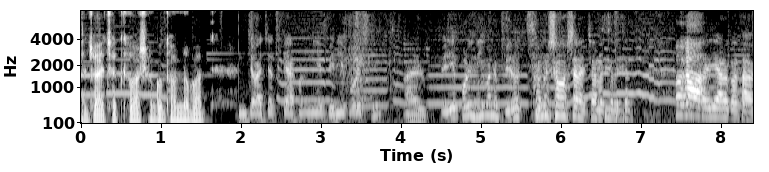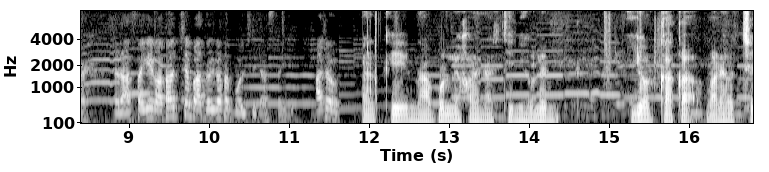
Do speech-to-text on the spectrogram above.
আর জয়চাঁদকেও অসংখ্য ধন্যবাদ। জয়চাঁদকে এখন নিয়ে বেরিয়ে পড়েছি। আর বেরিয়ে পড়িনি মানে বেরোচ্ছি। কোনো সমস্যা নেই চলো চলো চলো। গিয়ে কথা হবে। রাস্তায় গিয়ে কথা হচ্ছে বাদ বাকি কথা বলছি রাস্তায় গিয়ে। আসো। তাকে না বললে হয় না তিনি হলেন ইয়োর কাকা মানে হচ্ছে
